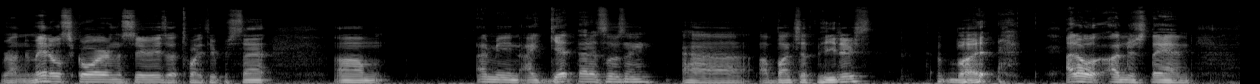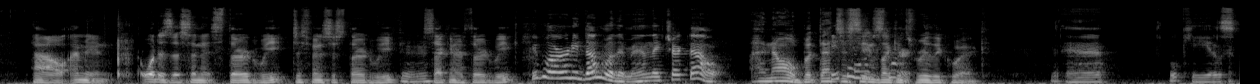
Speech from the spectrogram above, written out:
Rotten Tomatoes score in the series at twenty three percent. Um, I mean, I get that it's losing uh, a bunch of theaters, but I don't understand how. I mean, what is this in its third week? Just finished its third week, Mhm. second or third week. People are already done with it, man. They checked out. I know, but that People just seems like it's really quick. Eh, who cares?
